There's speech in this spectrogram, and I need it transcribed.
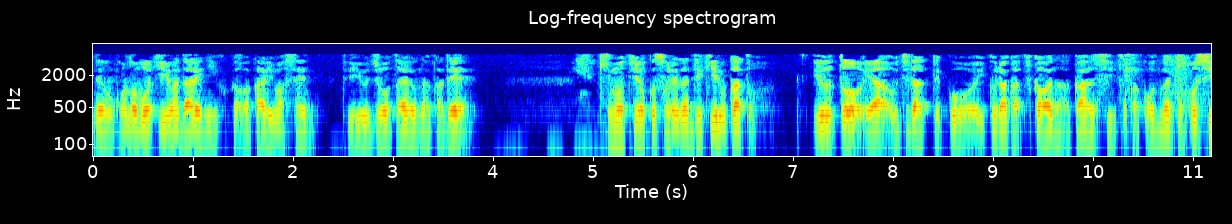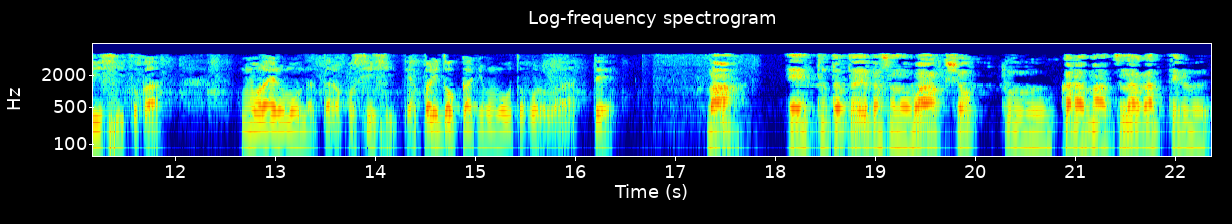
でもこの募金は誰に行くかわかりませんっていう状態の中で、気持ちよくそれができるかと言うと、いや、うちだってこう、いくらか使わなあかんしとか、こんだけ欲しいしとか、もらえるもんだったら欲しいしって、やっぱりどっかに思うところがあって、まあ、えっ、と、例えばそのワークショップからまあ、つながってる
